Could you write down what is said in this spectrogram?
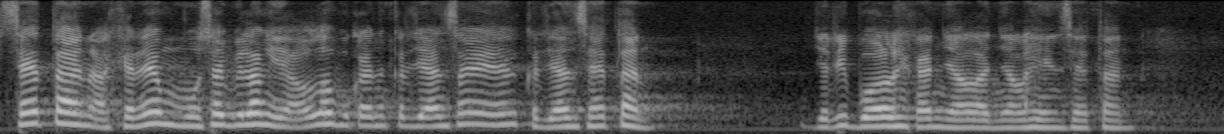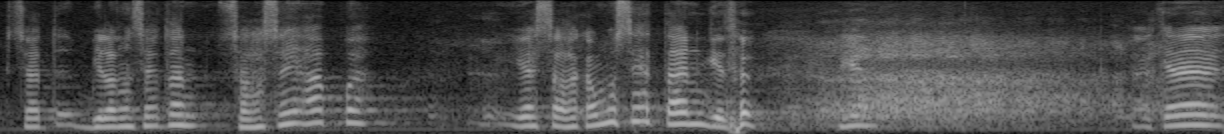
setan. Akhirnya Musa bilang ya Allah bukan kerjaan saya, kerjaan setan. Jadi boleh kan nyala-nyalahin setan. Setan. Bilang setan, salah saya apa? Ya salah kamu setan gitu. Ya. Akhirnya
